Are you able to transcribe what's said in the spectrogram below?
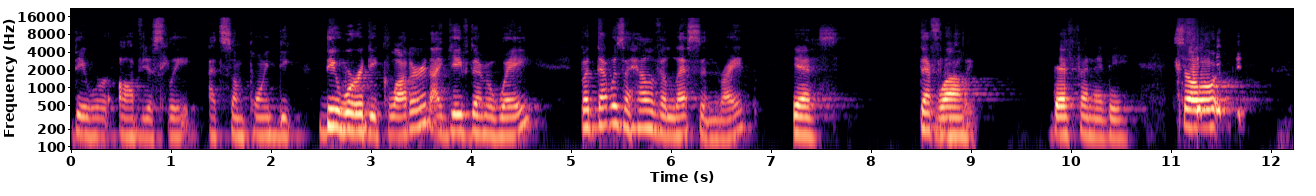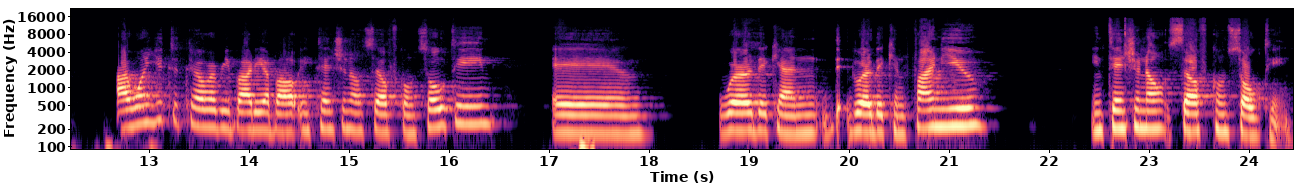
They were obviously at some point de- they were decluttered. I gave them away, but that was a hell of a lesson, right? yes Definitely. definitely so i want you to tell everybody about intentional self-consulting and where they can where they can find you intentional self-consulting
